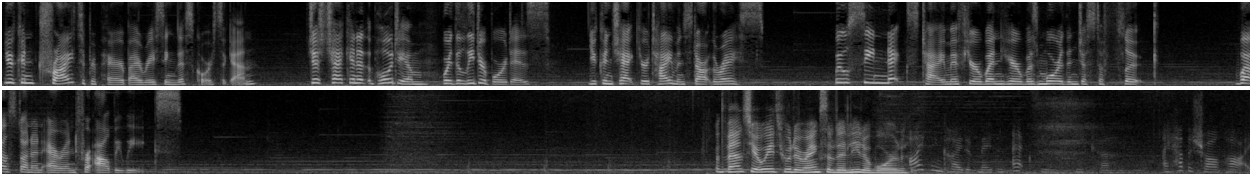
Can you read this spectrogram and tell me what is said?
You can try to prepare by racing this course again. Just check in at the podium, where the leaderboard is. You can check your time and start the race. We'll see next time if your win here was more than just a fluke. Whilst on an errand for Albie Weeks. Advance your way through the ranks of the leaderboard. I think I'd have made an excellent speaker. I have a sharp eye.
